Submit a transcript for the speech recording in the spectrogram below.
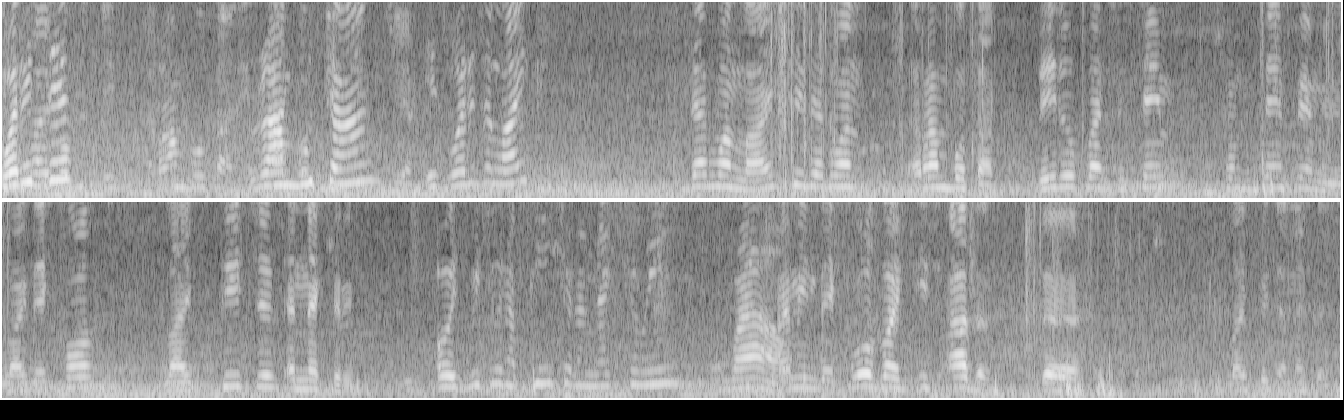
what is this? Rambutan. It's Rambutan? Yeah. Is what is it like? That one like see that one rambutan. They look like the same, from the same family. Like they close like peaches and nectarine. Oh, it's between a peach and a nectarine. Wow. I mean, they close like each other. The like peach and nectarine.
